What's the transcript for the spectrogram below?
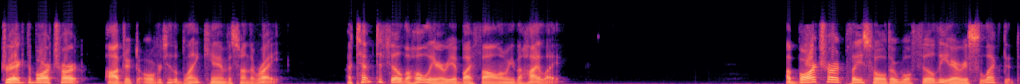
Drag the bar chart object over to the blank canvas on the right. Attempt to fill the whole area by following the highlight. A bar chart placeholder will fill the area selected.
